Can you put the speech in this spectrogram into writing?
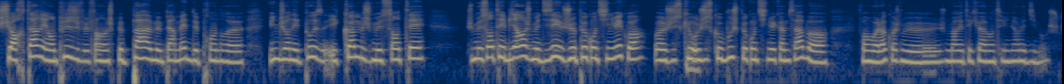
je suis en retard et en plus, je, veux- enfin, je peux pas me permettre de prendre euh, une journée de pause. Et comme je me sentais, je me sentais bien, je me disais, je peux continuer, quoi. Jusqu'au Mm. jusqu'au bout, je peux continuer comme ça, bah, enfin, voilà, quoi. Je me, je m'arrêtais que à 21h le dimanche.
